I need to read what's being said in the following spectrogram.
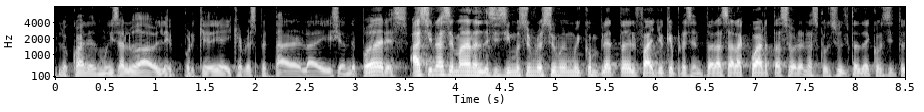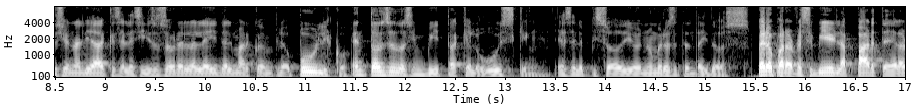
lo cual es muy saludable porque hay que respetar la división de poderes. Hace unas semanas les hicimos un resumen muy completo del fallo que presentó la Sala Cuarta sobre las consultas de constitucionalidad que se les hizo sobre la ley del marco de empleo público. Entonces los invito a que lo busquen. Es el episodio número 72. Pero para resumir la parte de la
